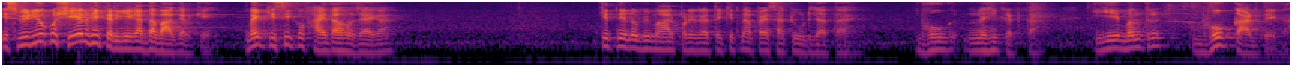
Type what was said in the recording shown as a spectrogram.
इस वीडियो को शेयर भी करिएगा दबा करके। भाई, किसी को फ़ायदा हो जाएगा। कितने लोग बीमार पड़े रहते कितना पैसा टूट जाता है, भोग नहीं कटता। ये मंत्र भोग काट देगा।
